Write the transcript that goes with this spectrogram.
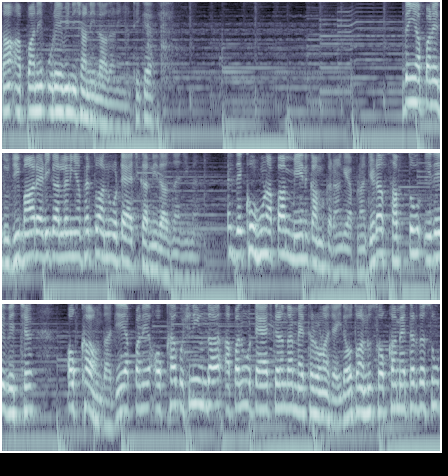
ਤਾਂ ਆਪਾਂ ਨੇ ਉਰੇ ਵੀ ਨਿਸ਼ਾਨੀ ਲਾ ਦੇਣੀ ਹੈ, ਠੀਕ ਹੈ? ਇਦਾਂ ਹੀ ਆਪਾਂ ਨੇ ਦੂਜੀ ਬਾਹ ਰੈਡੀ ਕਰ ਲੈਣੀ ਆ, ਫਿਰ ਤੁਹਾਨੂੰ ਅਟੈਚ ਕਰਨੀ ਦੱਸਦਾ ਜੀ ਮੈਂ। ਦੇਖੋ, ਹੁਣ ਆਪਾਂ ਮੇਨ ਕੰਮ ਕਰਾਂਗੇ ਆਪਣਾ, ਜਿਹੜਾ ਸਭ ਤੋਂ ਇਹਦੇ ਵਿੱਚ ਔਖਾ ਹੁੰਦਾ। ਜੇ ਆਪਾਂ ਨੇ ਔਖਾ ਕੁਝ ਨਹੀਂ ਹੁੰਦਾ, ਆਪਾਂ ਨੂੰ ਅਟੈਚ ਕਰਨ ਦਾ ਮੈਥਡ ਹੋਣਾ ਚਾਹੀਦਾ। ਉਹ ਤੁਹਾਨੂੰ ਸੌਖਾ ਮੈਥਡ ਦੱਸੂ।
